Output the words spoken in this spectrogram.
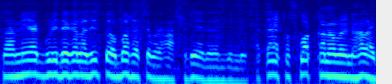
তো আমি এক গুড়ি দেখালা দিত বাস আছে ভাই। হাসি দিয়ে দেবেন দিলে। একটা শর্ট কানা মানে হালাই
